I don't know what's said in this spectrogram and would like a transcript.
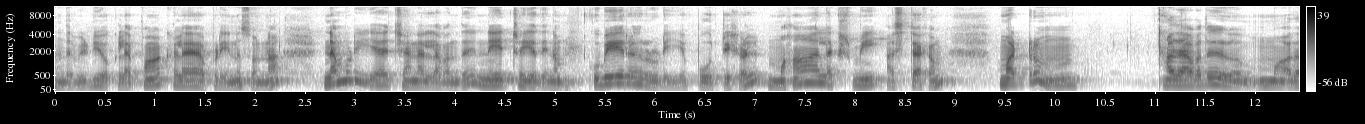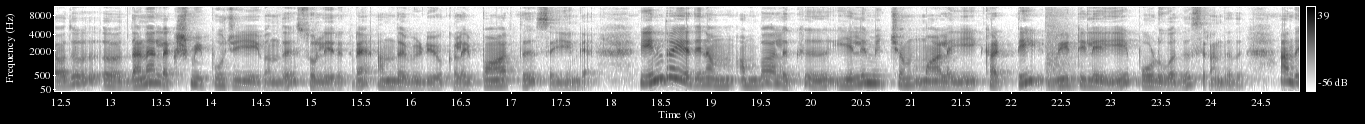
அந்த வீடியோக்களை பார்க்கல அப்படின்னு சொன்னால் நம்முடைய சேனலில் வந்து நேற்றைய தினம் குபேரருடைய போற்றிகள் மகாலட்சுமி அஷ்டகம் மற்றும் அதாவது அதாவது தனலக்ஷ்மி பூஜையை வந்து சொல்லியிருக்கிறேன். அந்த வீடியோக்களை பார்த்து செய்யுங்க. இன்றைய தினம் அம்பாளுக்கு எலுமிச்சம் மாலையை கட்டி வீட்டிலேயே போடுவது சிறந்தது. அந்த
